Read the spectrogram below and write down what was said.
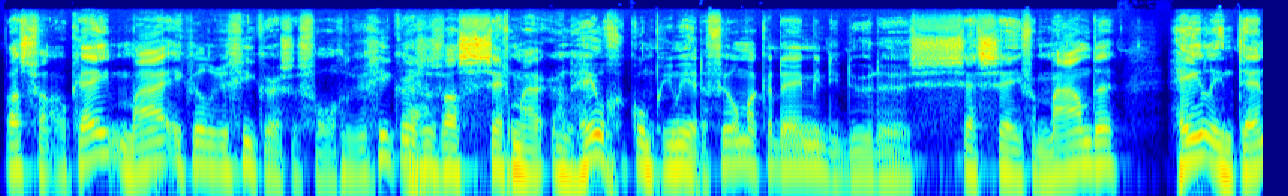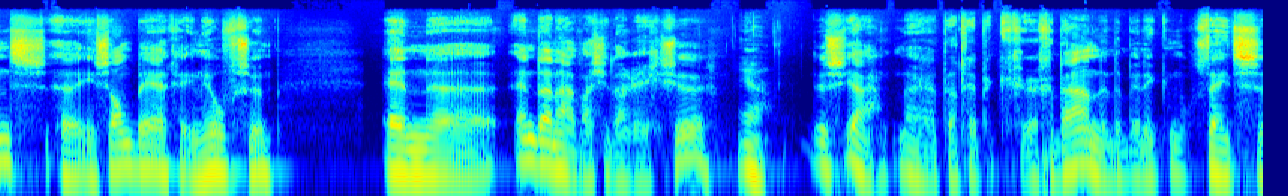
Was van oké, maar ik wil de regiecursus volgen. De regiecursus was zeg maar een heel gecomprimeerde filmacademie. Die duurde zes, zeven maanden. Heel intens eh, in Zandbergen, in Hilversum. En, eh, en daarna was je dan regisseur. Ja. Dus ja, nou ja, dat heb ik eh, gedaan. En daar ben ik nog steeds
